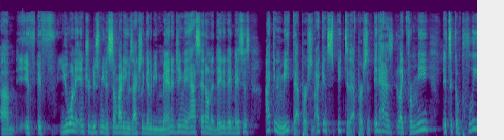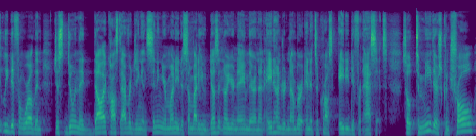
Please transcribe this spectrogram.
um, if if you want to introduce me to somebody who's actually going to be managing the asset on a day to day basis, I can meet that person. I can speak to that person. It has like for me, it's a completely different world than just doing the dollar cost averaging and sending your money to somebody who doesn't know your name. They're in an 800 number and it's across 80 different assets. So to me, there's control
